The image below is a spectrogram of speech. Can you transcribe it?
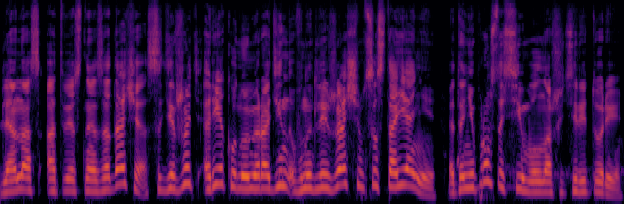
для нас ответственная задача – содержать реку номер один в надлежащем состоянии. Это не просто символ нашей территории.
